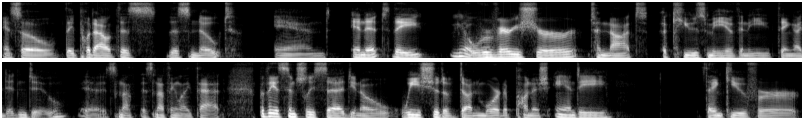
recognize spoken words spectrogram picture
And so they put out this this note, and in it, they you know were very sure to not accuse me of anything I didn't do. It's not it's nothing like that. But they essentially said, you know, we should have done more to punish Andy. Thank you for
